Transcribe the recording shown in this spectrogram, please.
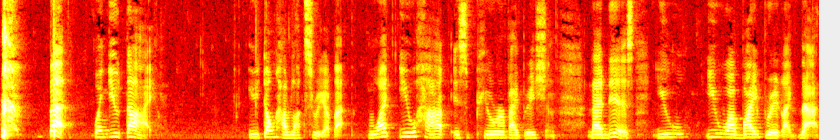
but when you die, you don't have luxury of that. What you have is pure vibration. That is, you you are vibrate like that.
